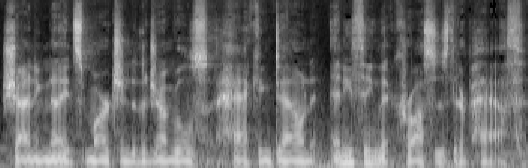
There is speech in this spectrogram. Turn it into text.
Shining knights march into the jungles, hacking down anything that crosses their path.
